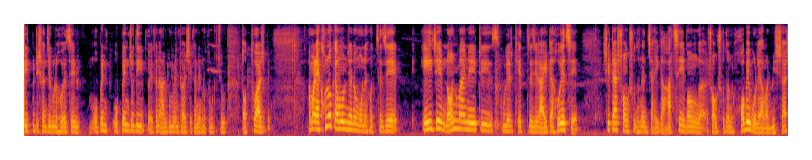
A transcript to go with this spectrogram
রিট পিটিশন যেগুলো হয়েছে ওপেন ওপেন যদি এখানে আর্গুমেন্ট হয়, সেখানে নতুন কিছু তথ্য আসবে। আমার এখনও কেমন যেন মনে হচ্ছে যে, এই যে নন মাইনরিটি স্কুলের ক্ষেত্রে যে রায়টা হয়েছে, সেটা সংশোধনের জায়গা আছে এবং সংশোধন হবে বলে আমার বিশ্বাস।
